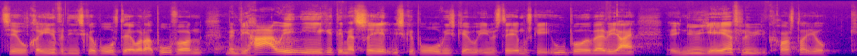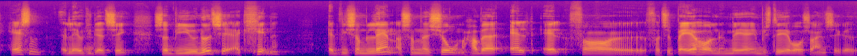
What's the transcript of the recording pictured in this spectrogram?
til Ukraine, fordi de skal jo bruges der, hvor der er brug for den. Men vi har jo egentlig ikke det materiel, vi skal bruge. Vi skal jo investere måske i ubåde, hvad ved jeg, i nye jægerfly. Det koster jo kassen at lave de der ting. Så vi er jo nødt til at erkende, at vi som land og som nation har været alt, alt for, øh, for tilbageholdende med at investere i vores egen sikkerhed.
